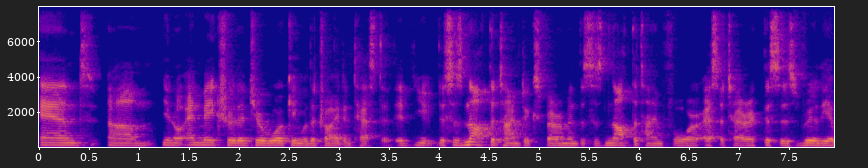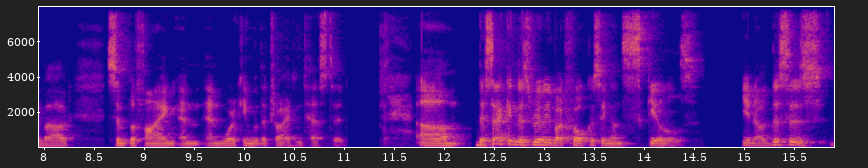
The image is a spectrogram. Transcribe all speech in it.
and um, you know and make sure that you're working with a tried and tested. It, you, this is not the time to experiment. This is not the time for esoteric. This is really about simplifying and, and working with a tried and tested. Um, the second is really about focusing on skills. You know this is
